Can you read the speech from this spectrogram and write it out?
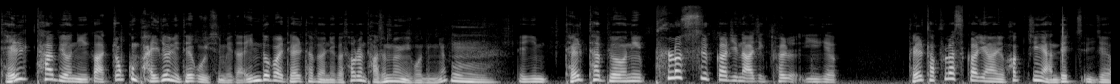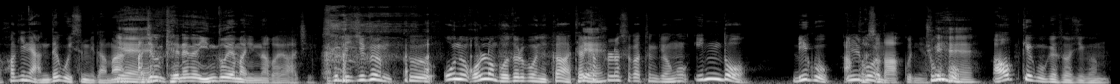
델타 변이가 조금 발견이 되고 있습니다. 인도발 델타 변이가 35명이거든요. 음. 근데 지금 델타 변이 플러스까지는 아직 별 이게 델타 플러스까지는 아직 확진이 안 됐, 이제 확인이 안 되고 있습니다만. 예. 아직은 걔네는 인도에만 있나 봐요, 아직. 근데 지금 그 오늘 언론 보도를 보니까 델타 예. 플러스 같은 경우 인도, 미국, 아, 일본, 벌써 나왔군요. 중국 예. 아홉 개국에서 지금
